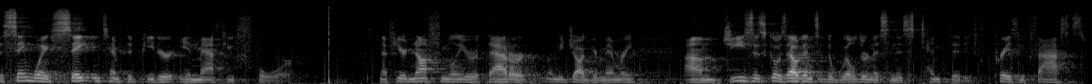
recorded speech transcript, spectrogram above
the same way Satan tempted Peter in Matthew 4. Now, if you're not familiar with that, or let me jog your memory, um, Jesus goes out into the wilderness and is tempted. He prays and fasts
